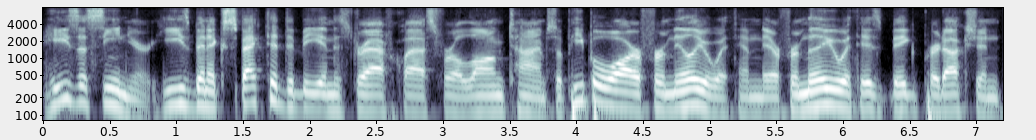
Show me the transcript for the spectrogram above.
he's a senior. He's been expected to be in this draft class for a long time. So people are familiar with him. They're familiar with his big production,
